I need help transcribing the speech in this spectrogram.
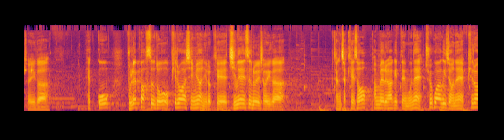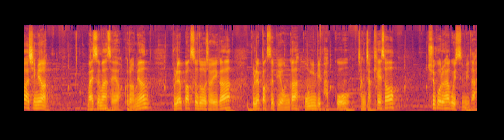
저희가 했고 블랙박스도 필요하시면 이렇게 지네스를 저희가 장착해서 판매를 하기 때문에 출고하기 전에 필요하시면 말씀하세요. 그러면 블랙박스도 저희가 블랙박스 비용과 공인비 받고 장착해서 출고를 하고 있습니다.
